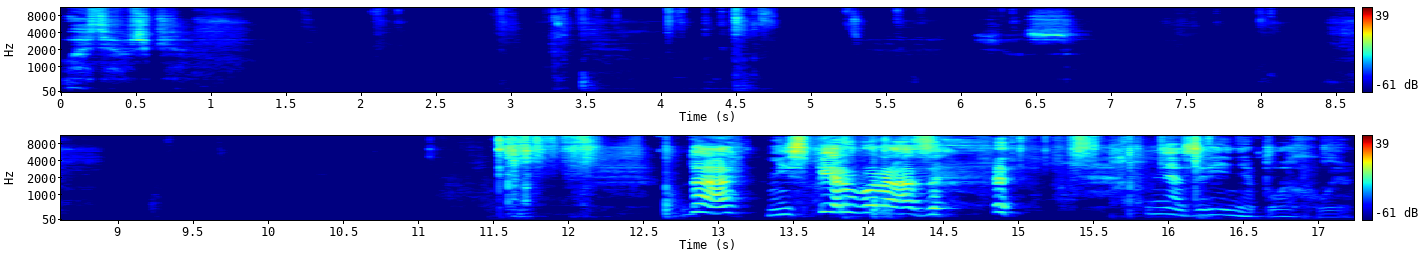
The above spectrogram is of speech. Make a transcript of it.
Ой, девочки. Да, не с первого раза. У меня зрение плохое.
